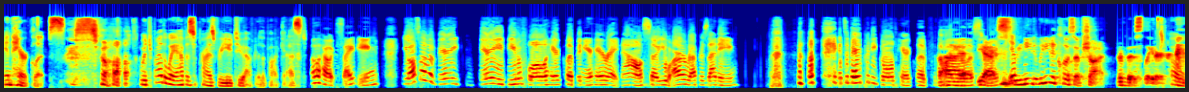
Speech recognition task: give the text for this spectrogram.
and hair clips. Stop. Which, by the way, I have a surprise for you too after the podcast. Oh, how exciting! You also have a very very beautiful hair clip in your hair right now, so you are representing. it's a very pretty gold hair clip for the audio Uh, listeners. yes, Yep. we need we need a close up shot of this later. Oh,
